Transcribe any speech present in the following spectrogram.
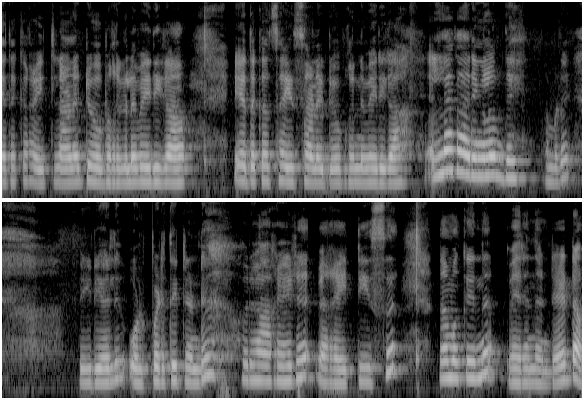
ഏതൊക്കെ റേറ്റിലാണ് ട്യൂബറുകൾ വരിക ഏതൊക്കെ സൈസാണ് ട്യൂബറിന് വരിക എല്ലാ കാര്യങ്ങളും ദേ നമ്മുടെ വീഡിയോയിൽ ഉൾപ്പെടുത്തിയിട്ടുണ്ട്. ഒരു ആറേഴ് വെറൈറ്റീസ് നമുക്കിന്ന് വരുന്നുണ്ട് കേട്ടോ.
